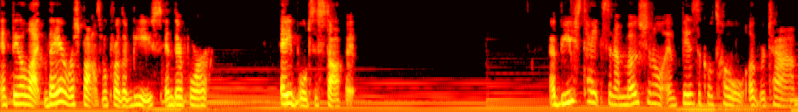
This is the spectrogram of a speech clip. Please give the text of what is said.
and feel like they are responsible for the abuse and therefore able to stop it. Abuse takes an emotional and physical toll over time,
